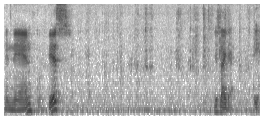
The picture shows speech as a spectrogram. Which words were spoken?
And then go like this. Just like that. Yeah.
